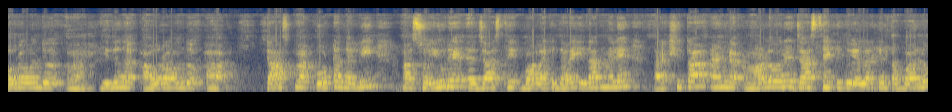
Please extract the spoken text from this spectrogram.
ಅವರ ಒಂದು ಇದು, ಅವರ ಒಂದು ಟಾಸ್ಕ್ನ ಓಟದಲ್ಲಿ ಸೊ ಇವರೇ ಜಾಸ್ತಿ ಬಾಲ್ ಹಾಕಿದ್ದಾರೆ. ಇದಾದ್ಮೇಲೆ ರಕ್ಷಿತಾ ಆ್ಯಂಡ್ ಮಾಡುವವರೇ ಜಾಸ್ತಿ ಹಾಕಿದ್ದು ಎಲ್ಲರಿಗಿಂತ ಬಾಲು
